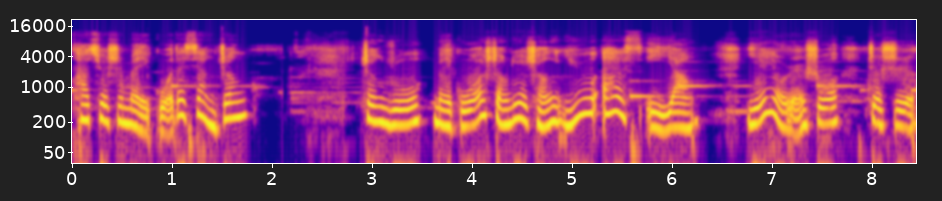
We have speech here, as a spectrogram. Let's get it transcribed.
他却是美国的象征，正如美国省略成 U.S. 一样。也有人说这是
